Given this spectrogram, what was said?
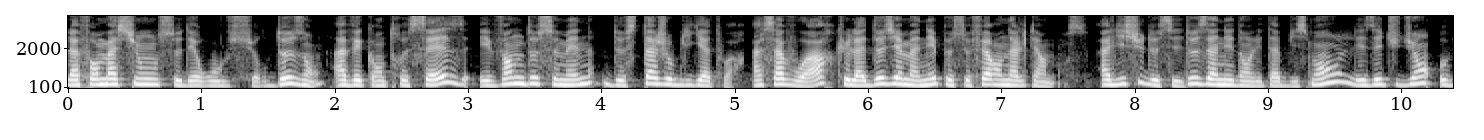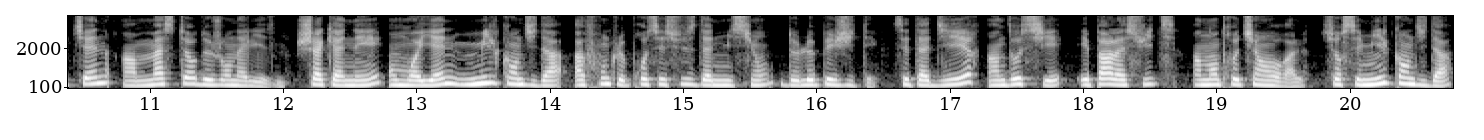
La formation se déroule sur deux ans, avec entre 16 et 22 semaines de stage obligatoire, à savoir que la deuxième année peut se faire en alternance. À l'issue de ces deux années dans l'établissement, les étudiants obtiennent un master de journalisme. Chaque année, en moyenne, 1000 candidats affrontent le processus d'admission de l'EPJT, c'est-à-dire un dossier et par la suite un entretien oral. Sur ces 1000 candidats,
